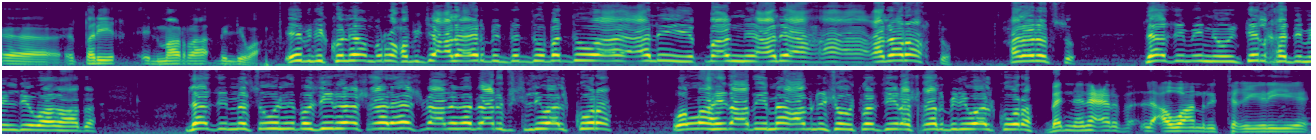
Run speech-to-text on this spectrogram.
آه، الطريق المارة باللواء. ابني كل يوم بروح بيجي على إربد بده بده عليه يطمئن عليه على راحته على نفسه. لازم إنه تنخدم اللواء هذا. لازم مسؤول وزير الأشغال. إيش معنى ما بيعرفش لواء الكورة؟ والله العظيم ما عم نشوف وزير أشغال بلواء الكورة. بدنا نعرف الأوامر التغييرية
